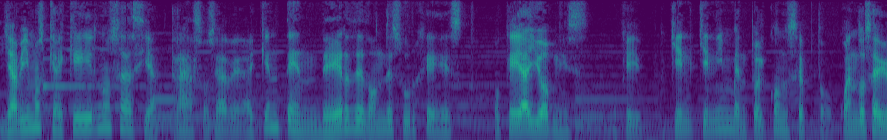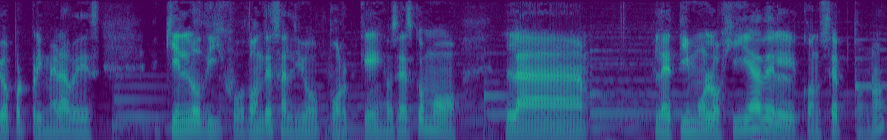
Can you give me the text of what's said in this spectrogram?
ya vimos que hay que irnos hacia atrás, o sea, hay que entender de dónde surge esto. Ok, hay ovnis, ok, ¿quién, quién inventó el concepto? ¿Cuándo se vio por primera vez? Quién lo dijo, dónde salió, por qué. O sea, es como la, la etimología del concepto, ¿no?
